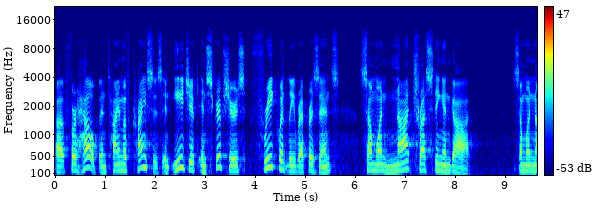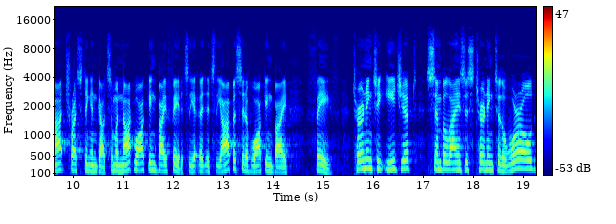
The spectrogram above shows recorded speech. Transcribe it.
uh, for help in time of crisis. And Egypt in scriptures frequently represents someone not trusting in God. Someone not trusting in God. Someone not walking by faith. It's the, it's the opposite of walking by faith. Turning to Egypt symbolizes turning to the world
